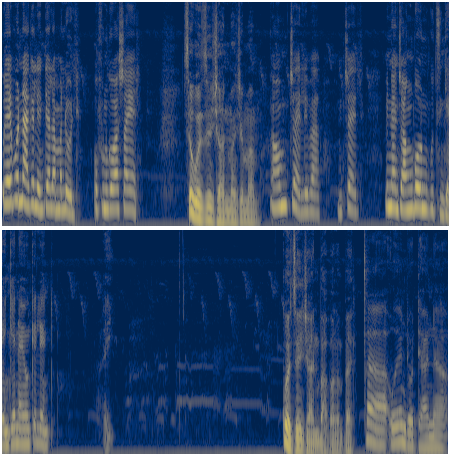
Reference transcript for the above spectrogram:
Uyayibona ke lento yamaloli ofuna ukowashayela? Sekwenze njani manje mama? Awumtshele baba, mtshele. Mina nje angiboni ukuthi ngiyayingena yonke lento. hayi. Kwenze njani baba ngempela? Cha, uyendodana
